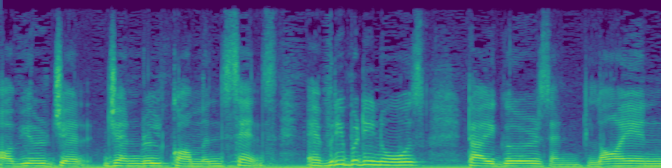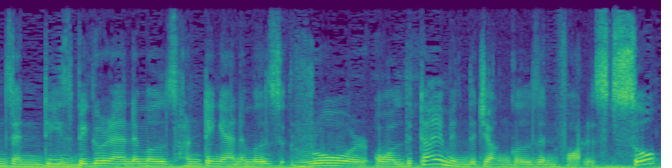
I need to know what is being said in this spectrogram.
of your gen general common sense. Everybody knows tigers and lions and these bigger animals, hunting animals, roar all the time in the jungles and forests. So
